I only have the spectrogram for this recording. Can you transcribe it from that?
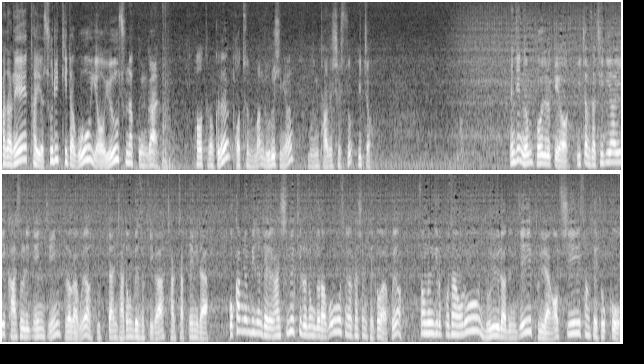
하단에 타이어 수리키다고 여유 수납 공간 파워 트렁크는 버튼만 누르시면 문 닫으실 수 있죠. 엔진룸 보여드릴게요. 2.4 GDI 가솔린 엔진 들어가고요. 6단 자동 변속기가 장착됩니다. 복합 연비는 대략 한 11km 정도라고 생각하시면 될 것 같고요. 성능 기록 보상으로 누유라든지 불량 없이 상태 좋고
